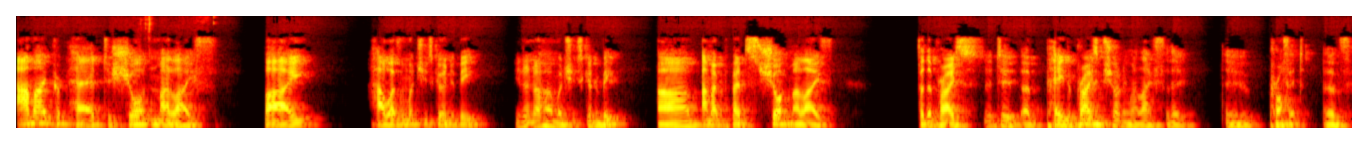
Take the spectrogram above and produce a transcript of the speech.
Am I prepared to shorten my life by however much it's going to be? You don't know how much it's going to be. Um, am I prepared to shorten my life for the price to uh, pay the price of shortening my life for the the profit of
